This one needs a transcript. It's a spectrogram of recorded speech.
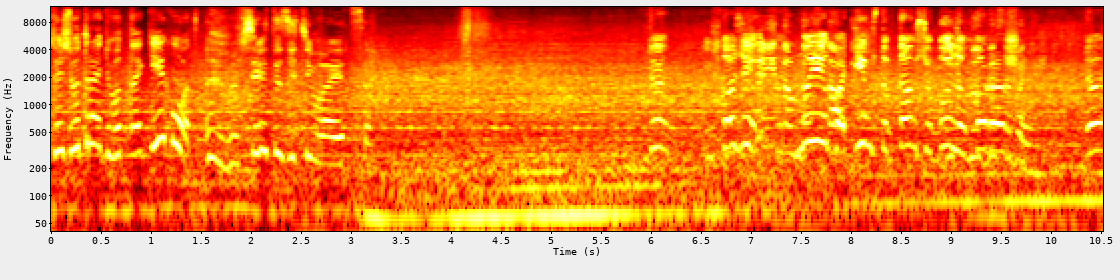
То есть вот ради вот таких вот все это затевается. Да, и скажи, мы хотим, чтобы там все было хорошо. Да.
